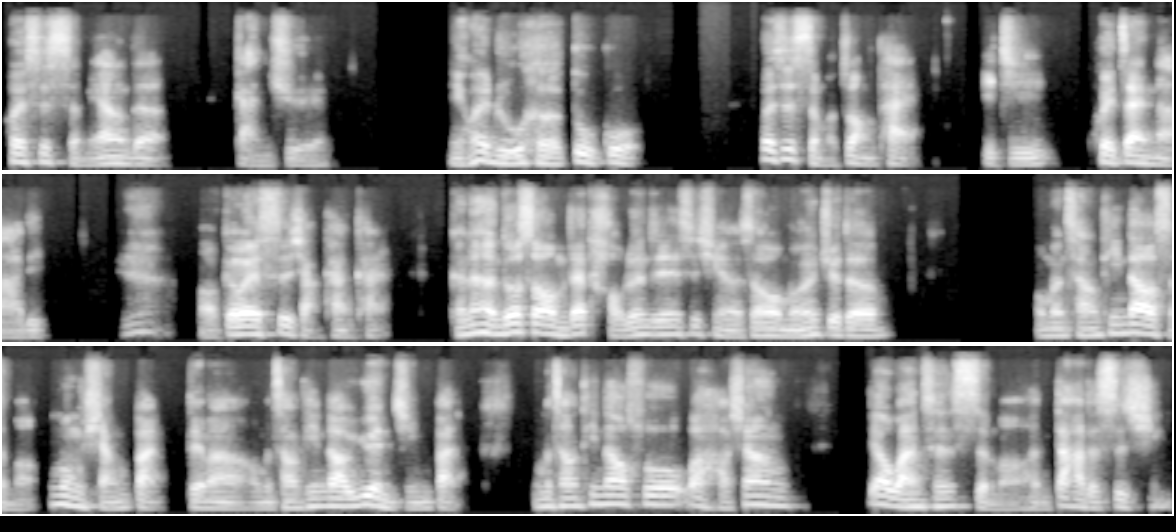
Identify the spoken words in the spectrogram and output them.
会是什么样的感觉？你会如何度过？会是什么状态？以及会在哪里？哦，各位试想看看，可能很多时候我们在讨论这件事情的时候，我们会觉得，我们常听到什么梦想版，对吗？我们常听到愿景版，我们常听到说，哇，好像要完成什么很大的事情。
